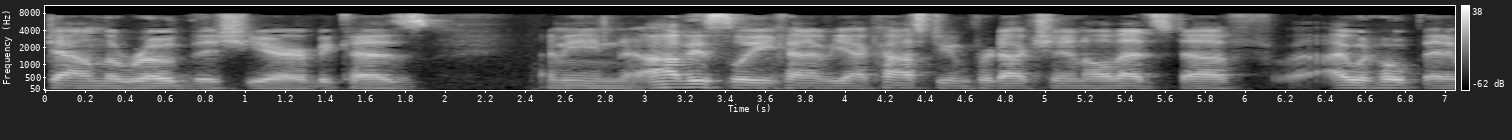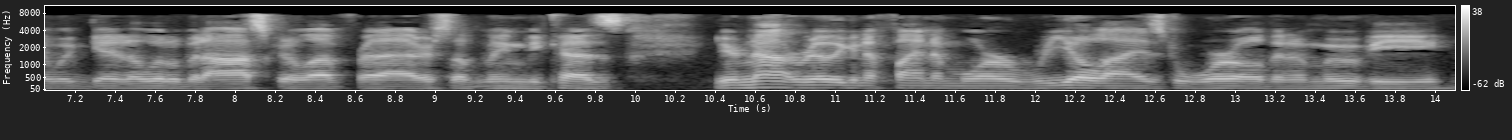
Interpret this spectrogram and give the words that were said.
down the road this year because. I mean, obviously, kind of, yeah, costume production, all that stuff. I would hope that it would get a little bit of Oscar love for that or something because you're not really going to find a more realized world in a movie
